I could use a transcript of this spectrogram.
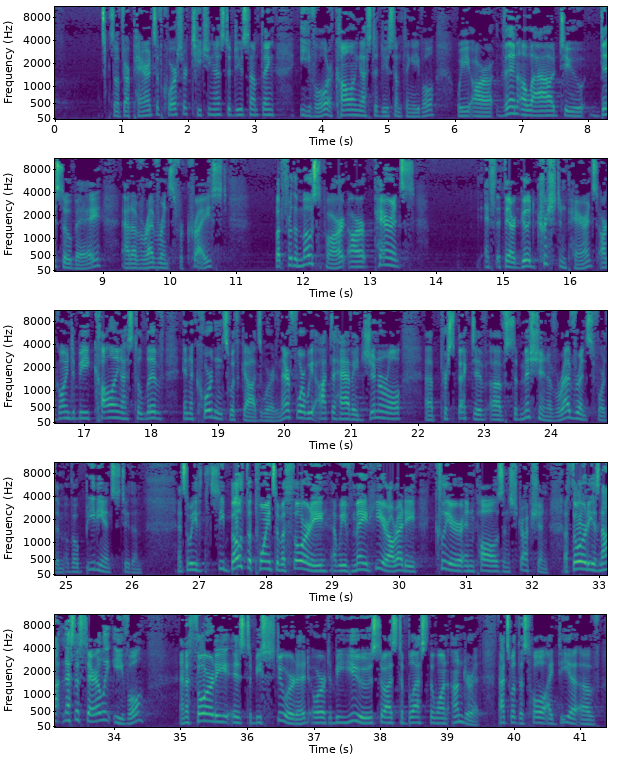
So, if our parents, of course, are teaching us to do something evil or calling us to do something evil, we are then allowed to disobey out of reverence for Christ. But for the most part, our parents, if they're good Christian parents, are going to be calling us to live in accordance with God's Word. And therefore, we ought to have a general uh, perspective of submission, of reverence for them, of obedience to them. And so we see both the points of authority that we've made here already clear in Paul's instruction. Authority is not necessarily evil, and authority is to be stewarded or to be used so as to bless the one under it. That's what this whole idea of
